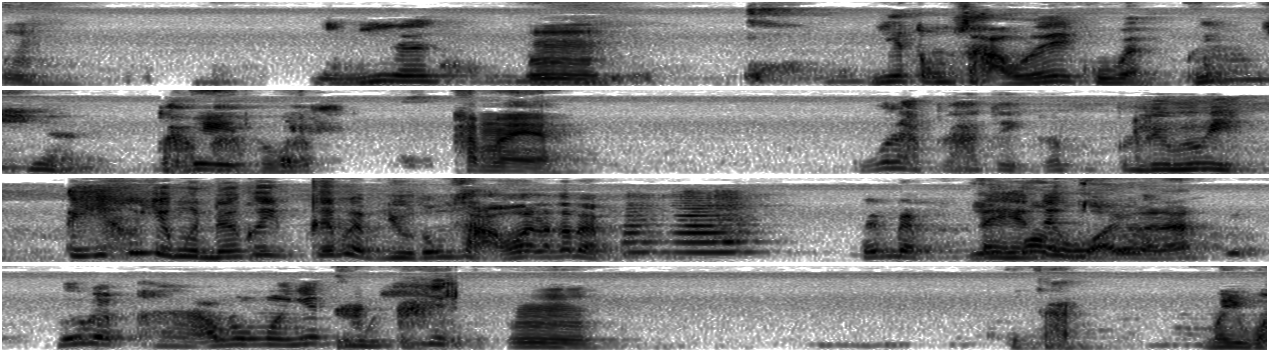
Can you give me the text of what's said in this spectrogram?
อืมอย่างนี้เลย อืมเยี่ยตรงเสาเลยกูแบบเฮ้ยเชี่ยตาพี่บาดทำไงอะกูหลับตาติดแล้วรีวิวอีกไอ้เหี้ยเขายังเหมือนเดิมก็ก็แบบอยู่ตรงเสาอะแล้วก็แบบ เป็นแบบแต่เห็นแต่หัวอยู่นะมือแบบขาวลงมาอย่างเงี้ยโอ้ยเหี้ยอืม ไอ้สัตว์ไม่ไหว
